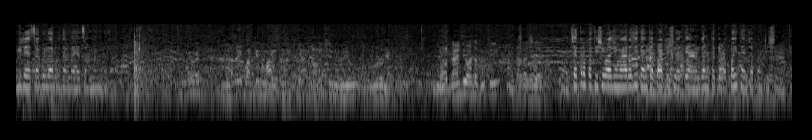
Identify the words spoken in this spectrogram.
विजयाचा गुलाल उधळला ह्याचा आनंद. झाला. दादा एक वाक्य म्हणले होते एक आरक्षण घेऊन येऊ आता मरून येऊ. मला काळजी वाटत होती? दादा घरी आले. छत्रपती शिवाजी महाराजही त्यांच्या पाठीशी होते आणि गणपती बाप्पाही त्यांच्या पाठीशी होते.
